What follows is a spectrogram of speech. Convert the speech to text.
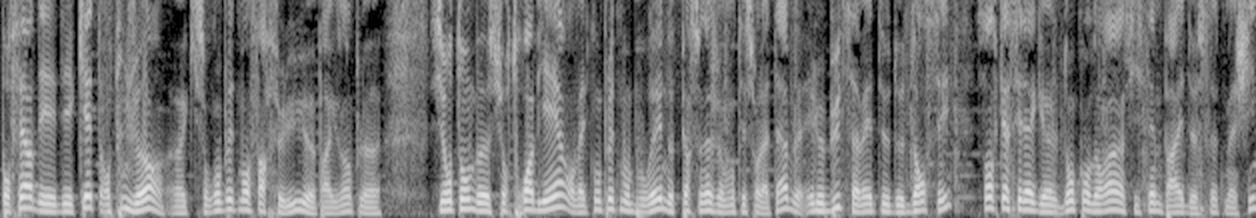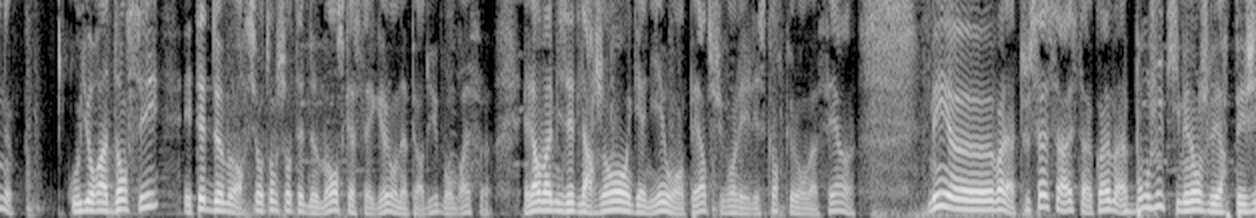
pour faire des, quêtes en tout genre euh, qui sont complètement farfelues. Euh, par exemple, euh, si on tombe sur trois bières, on va être complètement bourré, notre personnage va monter sur la table et le but ça va être de danser sans se casser la gueule. Donc on aura un système pareil de slot machine où il y aura danser et tête de mort. Si on tombe sur tête de mort, on se casse la gueule, on a perdu. Bon, bref. Et là, on va miser de l'argent, en gagner ou en perdre, suivant les, les scores que l'on va faire. Mais euh, voilà, tout ça, ça reste un- quand même un bon jeu qui mélange le RPG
